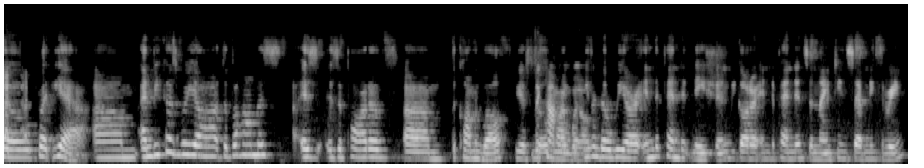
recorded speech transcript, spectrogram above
So but yeah um and because we are the bahamas is is a part of um the commonwealth we are still part- Commonwealth. even though we are an independent nation we got our independence in 1973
